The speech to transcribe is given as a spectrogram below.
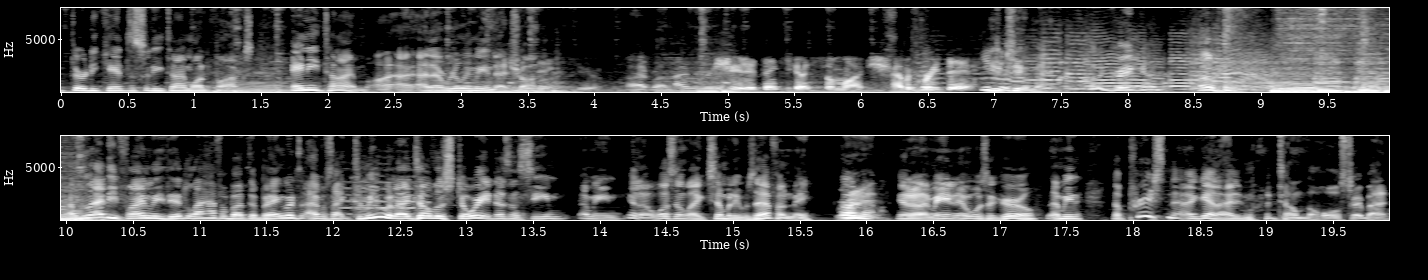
8.30 Kansas City time on Fox. Anytime. I, I, I really mean that, Seann. Thank you. All right, brother. I appreciate it. Thank you guys so much. Have a great day. You, too, man. What a great guy. Oh. I'm glad he finally did laugh about the Penguins. I was like, to me, when I tell the story, it doesn't seem, I mean, you know, it wasn't like somebody was effing me. Oh, no. You know what I mean? It was a girl. I mean, the priest, again, I didn't want to tell him the whole story about,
